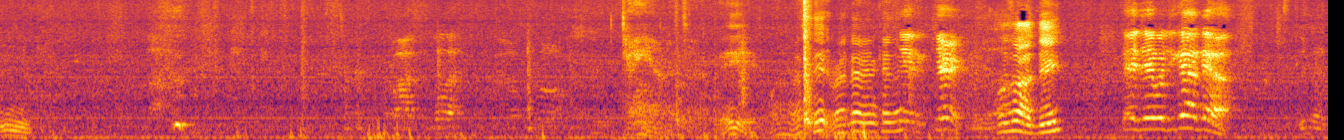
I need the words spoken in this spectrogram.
Ooh. Damn, that's big. Well, that's it right there. The carrot. What's up, D? KJ, what you got there? We done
